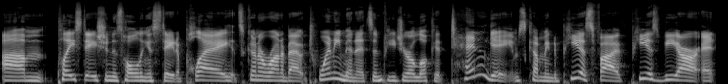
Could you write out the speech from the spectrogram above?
um, PlayStation is holding a state of play. It's going to run about 20 minutes and feature a look at 10 games coming to PS5, PSVR, and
